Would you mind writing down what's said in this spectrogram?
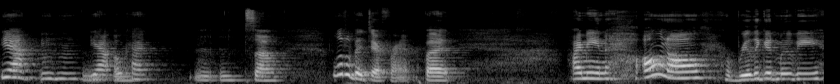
yeah, mm-hmm, yeah, okay? So, a little bit different, but I mean, all in all, really good movie.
